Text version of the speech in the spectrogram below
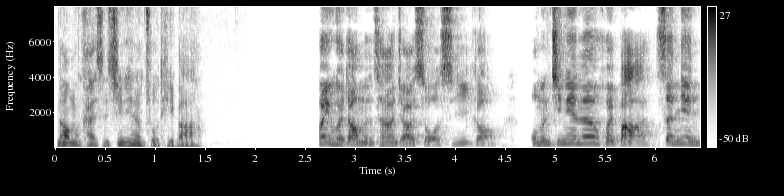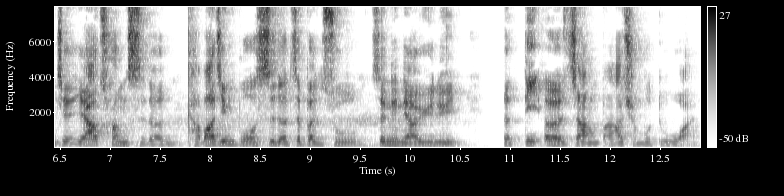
那我们开始今天的主题吧。欢迎回到我们的成长交易室，我是 Eagle。我们今天呢会把正念减压创始人卡巴金博士的这本书《正念疗愈力》的第二章，把它全部读完。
